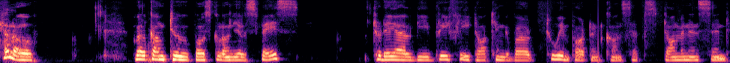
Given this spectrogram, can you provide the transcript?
Hello, welcome to Postcolonial Space. Today I'll be briefly talking about two important concepts, dominance and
